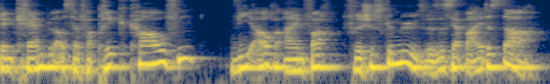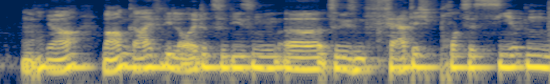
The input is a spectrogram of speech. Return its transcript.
den Krempel aus der Fabrik kaufen, wie auch einfach frisches Gemüse. Es ist ja beides da. Mhm. Ja, warum greifen die Leute zu diesem, äh, zu diesem fertig prozessierten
